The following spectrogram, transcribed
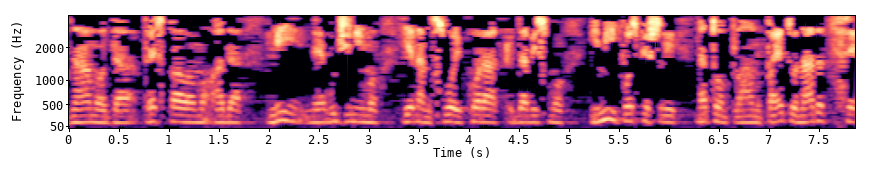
znamo da prespavamo, a da mi ne učinimo jedan svoj korak da bismo i mi pospješili na tom planu. Pa eto, nadati se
